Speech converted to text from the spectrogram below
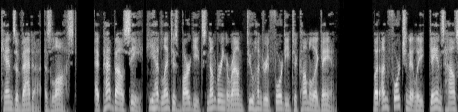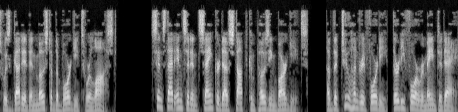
Kanza Vada, is lost. At Patbausi, he had lent his Bargeets numbering around 240 to Kamala Gayan. But unfortunately, Gayan's house was gutted and most of the Borgeets were lost. Since that incident Sankardev stopped composing Bargeets. Of the 240, 34 remain today.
